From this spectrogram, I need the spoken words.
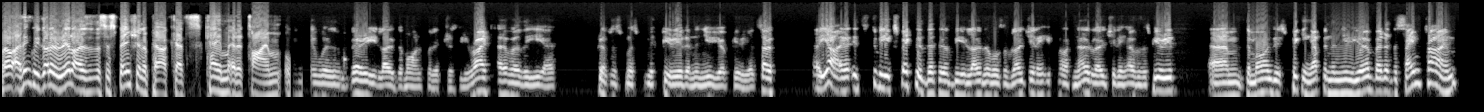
Well, I think we've got to realize that the suspension of power cuts came at a time when there was very low demand for electricity, right over the uh, Christmas period and the New Year period. So uh, yeah, it's to be expected that there'll be low levels of load shedding, if not no load shedding over this period. Um, demand is picking up in the new year, but at the same time,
